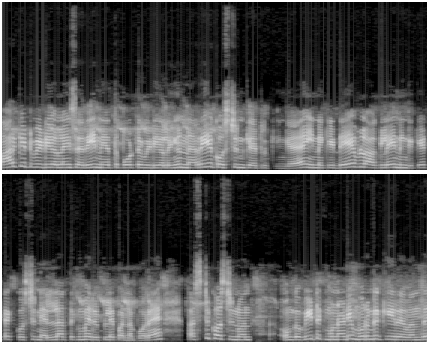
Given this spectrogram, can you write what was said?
மார்க்கெட் வீடியோலையும் சரி நேற்று போட்ட வீடியோலையும் நிறைய கொஸ்டின் கேட்டிருக்கீங்க. இன்னைக்கு டே விலாக்லேயே நீங்கள் கேட்ட கொஸ்டின் எல்லாத்துக்குமே ரிப்ளை பண்ண போகிறேன் ஃபஸ்ட்டு கொஸ்டின் வந்து உங்கள் வீட்டுக்கு முன்னாடி முருங்கைக்கீரை வந்து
